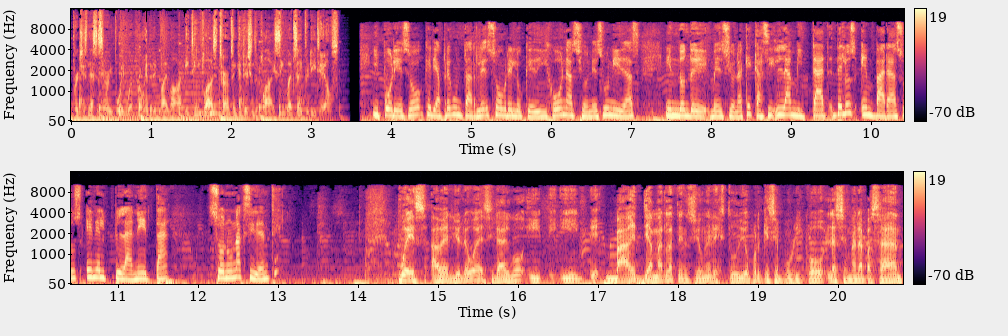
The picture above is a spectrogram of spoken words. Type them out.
No purchase necessary. Void where prohibited by law. 18 plus terms and conditions apply. See website for details. Y por eso quería preguntarle sobre lo que dijo Naciones Unidas, en donde menciona que casi la mitad de los embarazos en el planeta son un accidente. Pues, a ver, yo le voy a decir algo y, y- y va a llamar la atención el estudio porque se publicó la semana pasada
